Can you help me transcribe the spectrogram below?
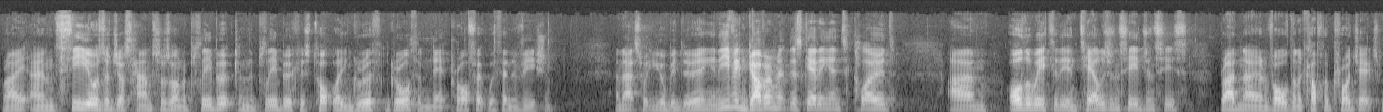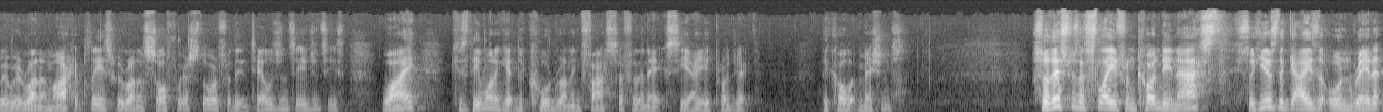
right? And CEOs are just hamsters on a playbook, and the playbook is top line growth, growth and net profit with innovation. And that's what you'll be doing. And even government is getting into cloud um, all the way to the intelligence agencies. Brad and I are involved in a couple of projects where we run a marketplace, we run a software store for the intelligence agencies. Why? Because they want to get the code running faster for the next CIA project. They call it missions. So this was a slide from Condé Nast. So here's the guys that own Reddit,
